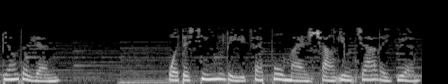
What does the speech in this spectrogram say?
标的人。我的心里在不满上又加了怨。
